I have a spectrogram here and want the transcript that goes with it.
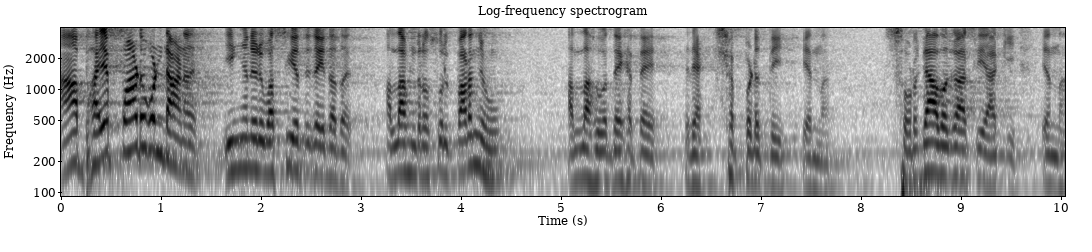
ആ ഭയപ്പാടുകൊണ്ടാണ് ഇങ്ങനൊരു വസീയത്ത് ചെയ്തത്. അള്ളാഹുന്റെ റസൂൽ പറഞ്ഞു അള്ളാഹു അദ്ദേഹത്തെ രക്ഷപ്പെടുത്തി എന്ന് സ്വർഗാവകാശിയാക്കി എന്ന്.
